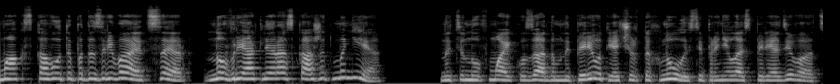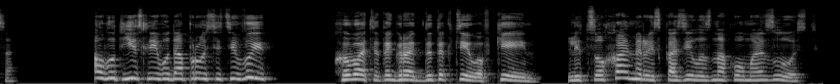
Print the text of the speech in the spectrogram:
«Макс кого-то подозревает, сэр, но вряд ли расскажет мне». Натянув майку задом наперед, я чертыхнулась и принялась переодеваться. «А вот если его допросите вы...» «Хватит играть детективов, Кейн!» Лицо Хаммера исказило знакомая злость.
